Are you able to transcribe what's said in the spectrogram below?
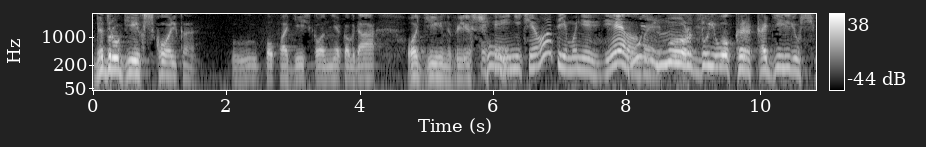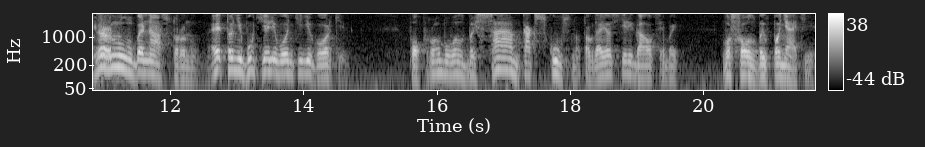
Да других сколько. У, Попадись-ка он мне когда один в лесу. И ничего ты ему не сделал Ой, бы. морду его крокодилю свернул бы на сторону. Это не будь я Левонтий Егоркин. Попробовал бы сам, как скусно, тогда я остерегался бы, вошел бы в понятие.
